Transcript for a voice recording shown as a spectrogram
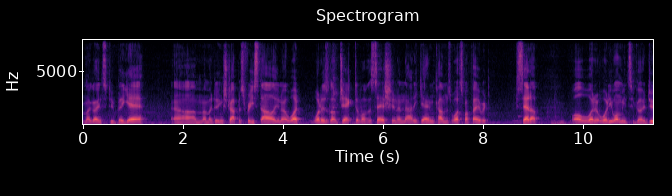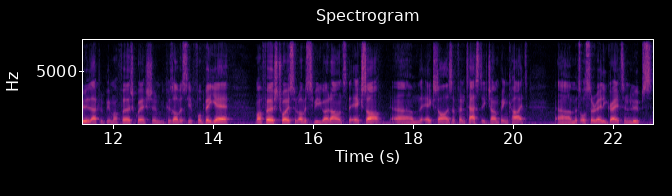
Am I going to do big air? Um, am I doing strapless freestyle? You know, what, what is the objective of the session? And that again comes what's my favorite setup? well, what, what do you want me to go do? That would be my first question because obviously for big air, my first choice would obviously be to go down to the XR. Um, the XR is a fantastic jumping kite. Um, it's also really great in loops.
